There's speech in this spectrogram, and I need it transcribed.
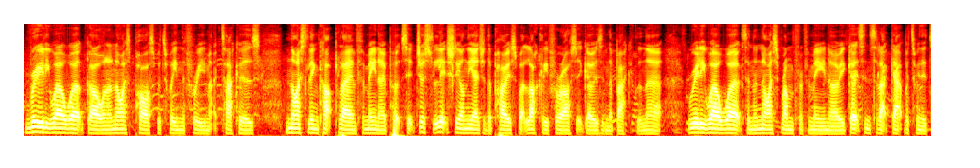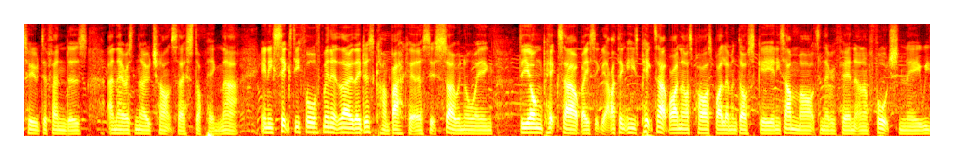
Really well worked goal and a nice pass between the three attackers. Nice link up play and Firmino puts it just literally on the edge of the post but luckily for us it goes in the back of the net. Really well worked and a nice run for Firmino. He gets into that gap between the two defenders and there is no chance they're stopping that. In his 64th minute though they just come back at us. It's so annoying. De Jong picks out basically. I think he's picked out by a nice pass by Lewandowski and he's unmarked and everything. And unfortunately, we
